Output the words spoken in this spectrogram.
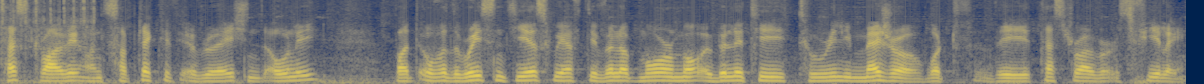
test driving, on subjective evaluations only. But over the recent years we have developed more and more ability to really measure what the test driver is feeling.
